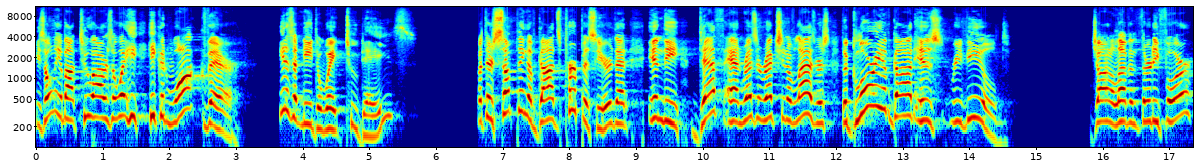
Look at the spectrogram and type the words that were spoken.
He's only about two hours away. He, he could walk there. He doesn't need to wait two days. But there's something of God's purpose here that in the death and resurrection of Lazarus, the glory of God is revealed. John 11 34,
